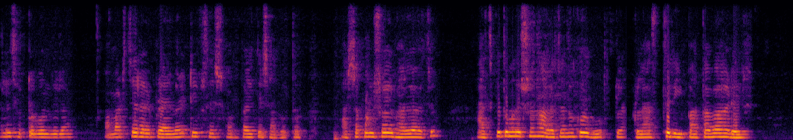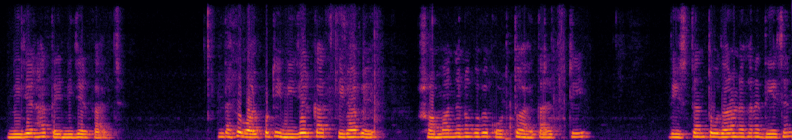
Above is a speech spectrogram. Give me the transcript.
হ্যালো ছোট্ট বন্ধুরা, আমার চ্যানেল প্রাইমারি টিপসে সবাইকে স্বাগত। আশা করি সবাই ভালো আছো। আজকে তোমাদের সঙ্গে আলোচনা করব ক্লাস থ্রি পাতাবাহারের নিজের হাতে নিজের কাজ। দেখো, গল্পটি নিজের কাজ কীভাবে সম্মানজনকভাবে করতে হয় তার একটি দৃষ্টান্ত উদাহরণ এখানে দিয়েছেন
